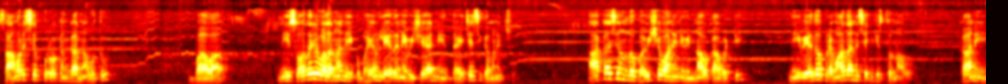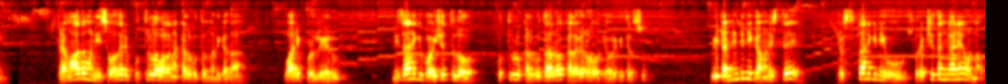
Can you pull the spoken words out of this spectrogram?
సామరస్యపూర్వకంగా నవ్వుతూ బావా నీ సోదరి వలన నీకు భయం లేదనే విషయాన్ని దయచేసి గమనించు. ఆకాశంలో భవిష్యవాణిని విన్నావు కాబట్టి నీవేదో ప్రమాదాన్ని శంకిస్తున్నావు. కానీ ప్రమాదం నీ సోదరి పుత్రుల వలన కలుగుతున్నది కదా. వారిప్పుడు లేరు. నిజానికి భవిష్యత్తులో పుత్రులు కలుగుతారో కలగరో ఎవరికి తెలుసు? వీటన్నింటినీ గమనిస్తే ప్రస్తుతానికి నీవు సురక్షితంగానే ఉన్నావు.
